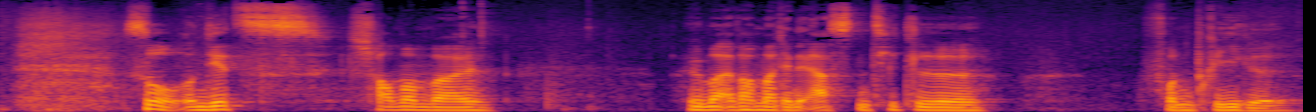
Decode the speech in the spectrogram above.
so, und jetzt schauen wir mal, hören wir einfach mal den ersten Titel von Briegel.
